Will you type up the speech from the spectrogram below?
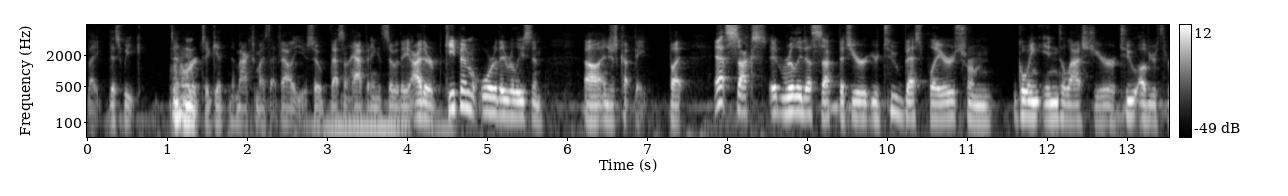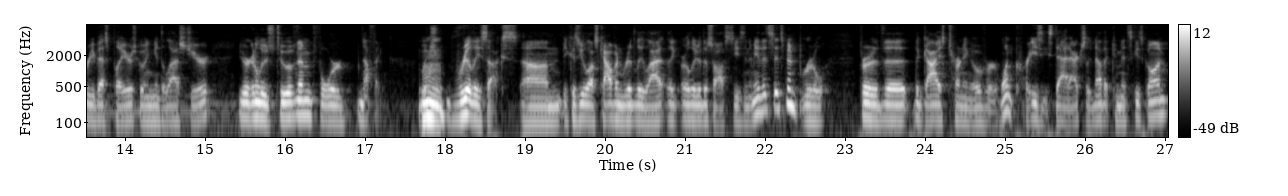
like this week in order to get to maximize that value. So that's not happening. So they either keep him or they release him uh, and just cut bait. But that sucks. It really does suck that your your two best players from going into last year, or two of your three best players going into last year, you're going to lose two of them for nothing, which really sucks. Um, because you lost Calvin Ridley la- like earlier this offseason. I mean, it's it's been brutal for the the guys turning over. One crazy stat actually. Now that Cominsky's gone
